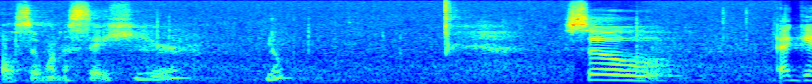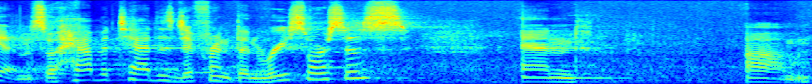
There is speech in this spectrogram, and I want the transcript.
also want to say here. Nope. So again, so habitat is different than resources, and um,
